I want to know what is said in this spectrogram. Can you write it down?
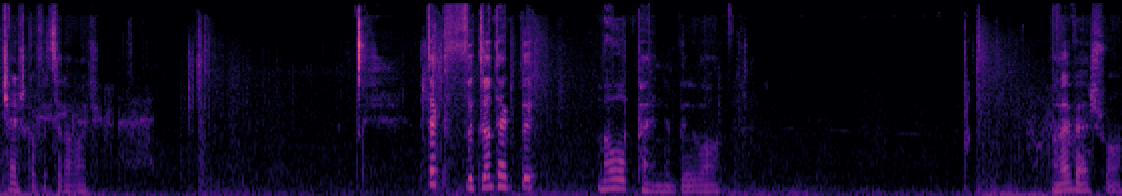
Ciężko wycelować. Tak wygląda jakby mało peny było. Ale weszło.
